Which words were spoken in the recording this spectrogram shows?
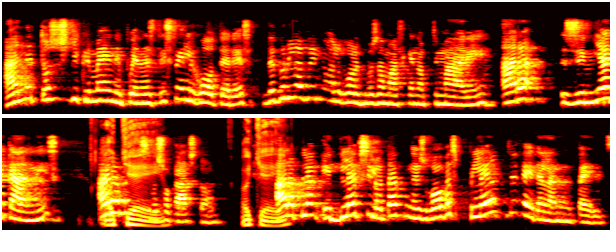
Αν είναι τόσο συγκεκριμένη που οι αναζητήσεις είναι λιγότερες, δεν προλαβαίνει ο αλγόριθμος να μάθει και να οπτιμάρει. Άρα, ζημιά κάνεις Άρα okay. μην τόσο κάστο. Okay. Άρα πλέον οι μπλε ψηλοτάκουνε γόβες πλέον δεν θα ήταν landing page.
